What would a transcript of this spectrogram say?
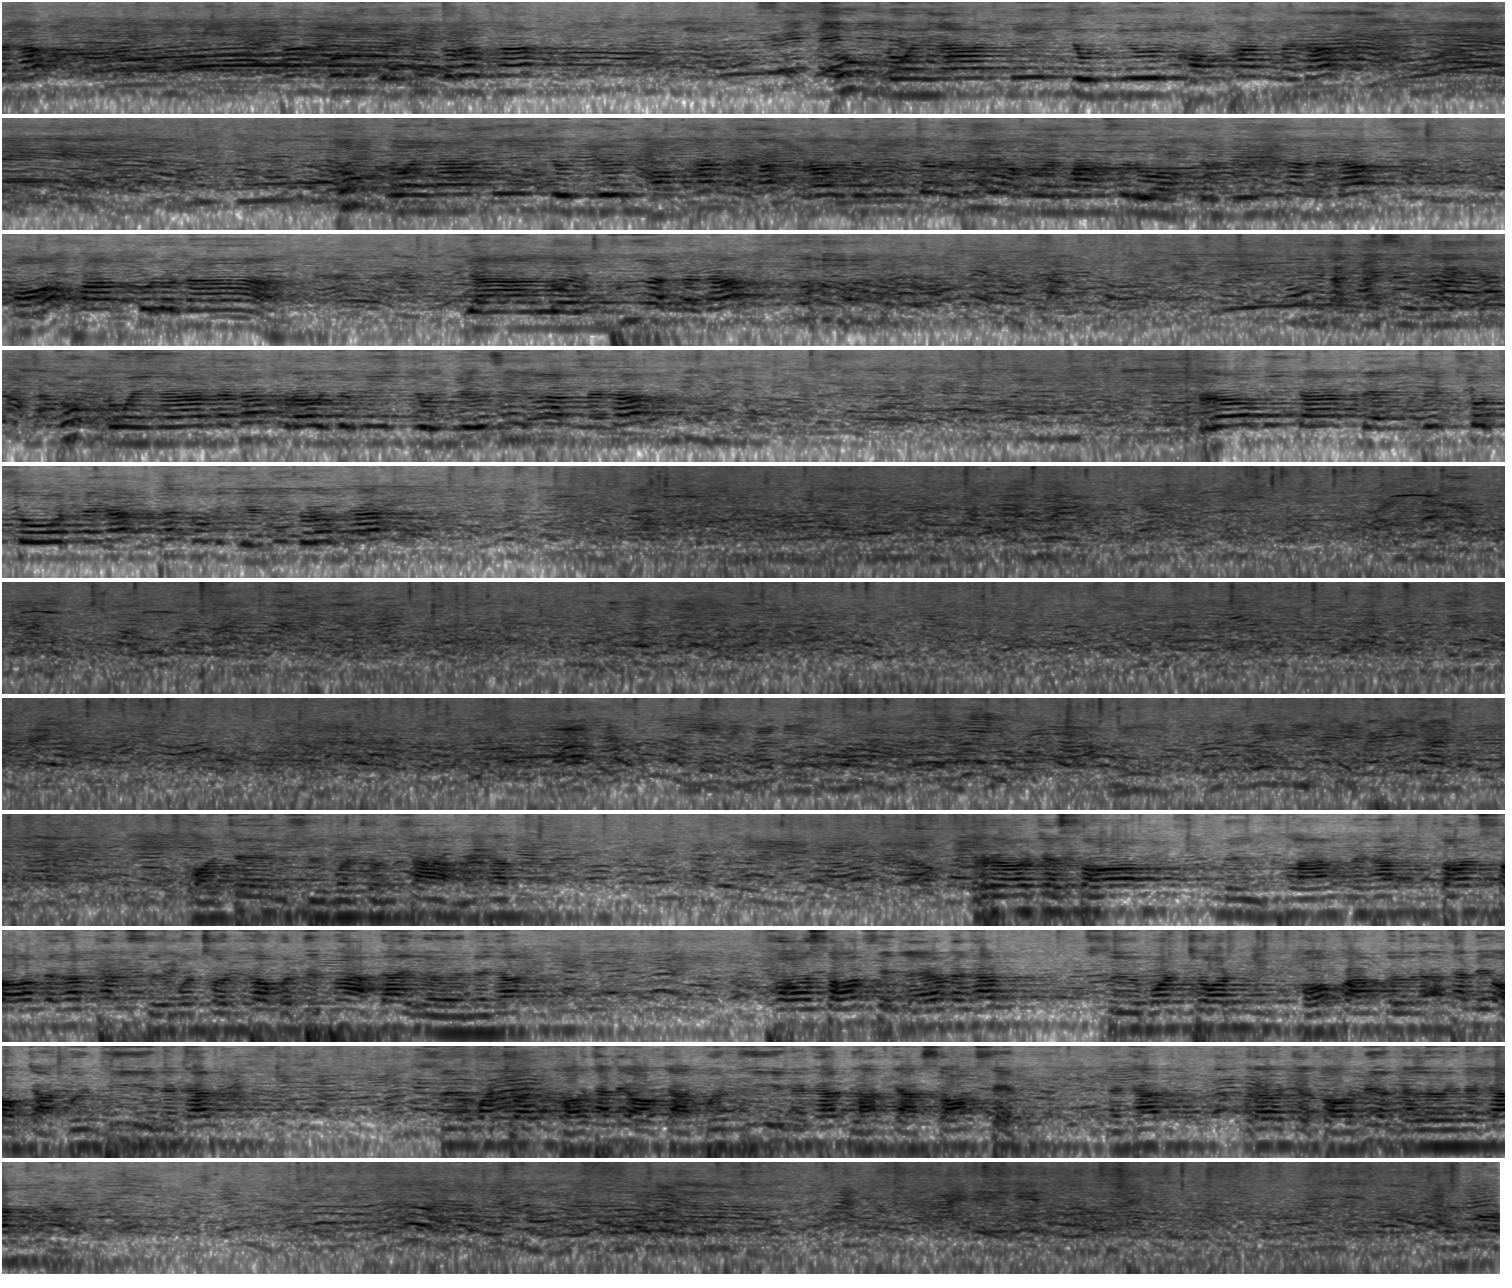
นะครับท่านผู้มีเกียรติที่เคารพครับ ทุกหน่วยงานมีจุดยืนของท่านนะครับ ทุกหน่วยงานมีจุดยืนของท่านนะครับ เราจะมีเจ้าหน้าที่อำนวยความสะดวกจุดยืนให้ท่านนะครับ ขอความกรุณา อย่าหลงเพื่อนนะครับทุกหน่วยงานนะครับ เราจะมีจุดยืนให้ท่านนะครับ เรามีการแบ่งเป็นโซนๆนะครับ ท่านผู้มีเกียรติที่เคารพครับ ขอแจ้งสื่อมวลชนทราบนะครับ เราจะซ้อม หนึ่งครั้งนะครับ ตอนซ้อมนะครับท่านสื่อมวลชนเข้าบันทึกภาพได้เลยนะครับ พอซ้อมเสร็จแล้วนะครับ สื่อมวลชนขอความกรุณาท่านได้ออกจากพื้นที่นะครับ สื่อมวลชนขอท่านได้ออกจากพื้นที่นะครับ หลังจากซ้อมเสร็จนะครับ เราจะต่อเนื่องกันเลยนะครับแล้วก็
